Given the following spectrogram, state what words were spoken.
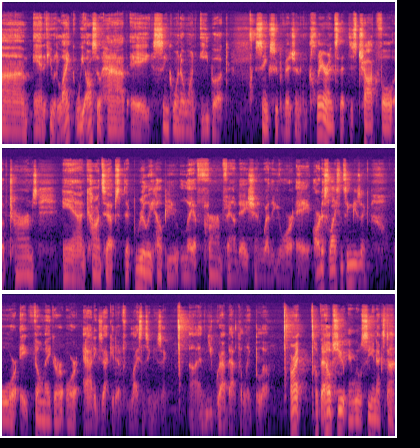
Um, and if you would like, we also have a Sync 101 ebook sync supervision and clearance that is chock full of terms and concepts that really help you lay a firm foundation whether you're a artist licensing music or a filmmaker or ad executive licensing music. Uh, and you grab that at the link below. All right. Hope that helps you and we will see you next time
